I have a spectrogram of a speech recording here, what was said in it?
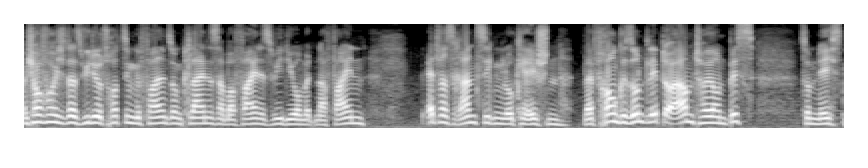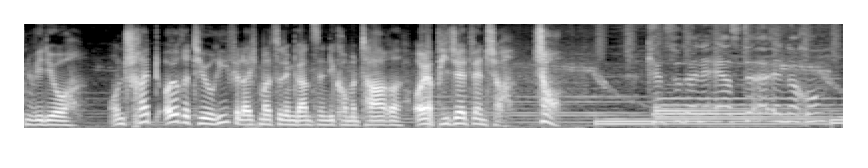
Ich hoffe, euch hat das Video trotzdem gefallen. So ein kleines, aber feines Video mit einer feinen, etwas ranzigen Location. Bleibt Frauen gesund, lebt euer Abenteuer und bis zum nächsten Video. Und schreibt eure Theorie vielleicht mal zu dem Ganzen in die Kommentare. Euer PJ Adventure. Ciao. Kennst du deine erste Erinnerung?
